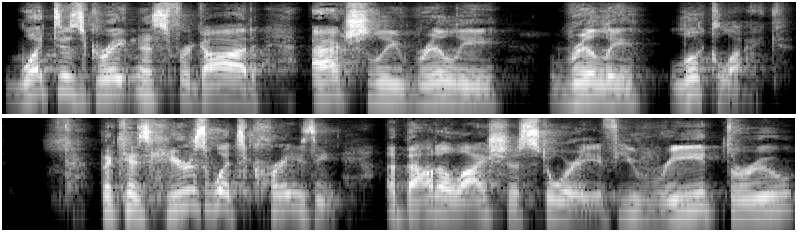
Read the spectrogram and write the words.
what does greatness for God actually really, really look like? Because here's what's crazy about Elisha's story. If you read through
